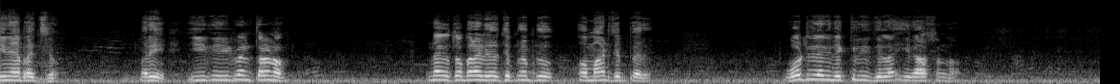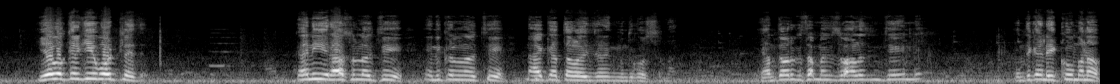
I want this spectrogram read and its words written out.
ఈ నేపథ్యం. మరి ఇది ఇటువంటి తరుణం ఇందాక సుబ్బారాయుడు గారు చెప్పినప్పుడు ఓ మాట చెప్పారు. ఓటు లేని వ్యక్తులు ఈ జిల్లా ఈ రాష్ట్రంలో. ఏ ఒక్కరికి ఓట్లేదు కానీ ఈ రాష్ట్రంలో వచ్చి ఎన్నికల్లో వచ్చి నాయకత్వం వహించడానికి ముందుకు వస్తున్నారు. ఎంతవరకు సంబంధించి ఆలోచన చేయండి. ఎందుకంటే ఎక్కువ మనం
